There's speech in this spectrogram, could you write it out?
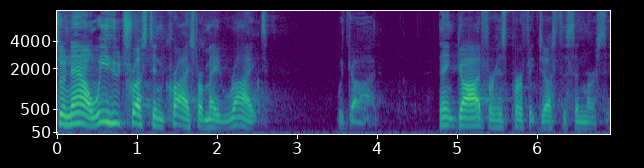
So now we who trust in Christ are made right with God. Thank God for His perfect justice and mercy.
